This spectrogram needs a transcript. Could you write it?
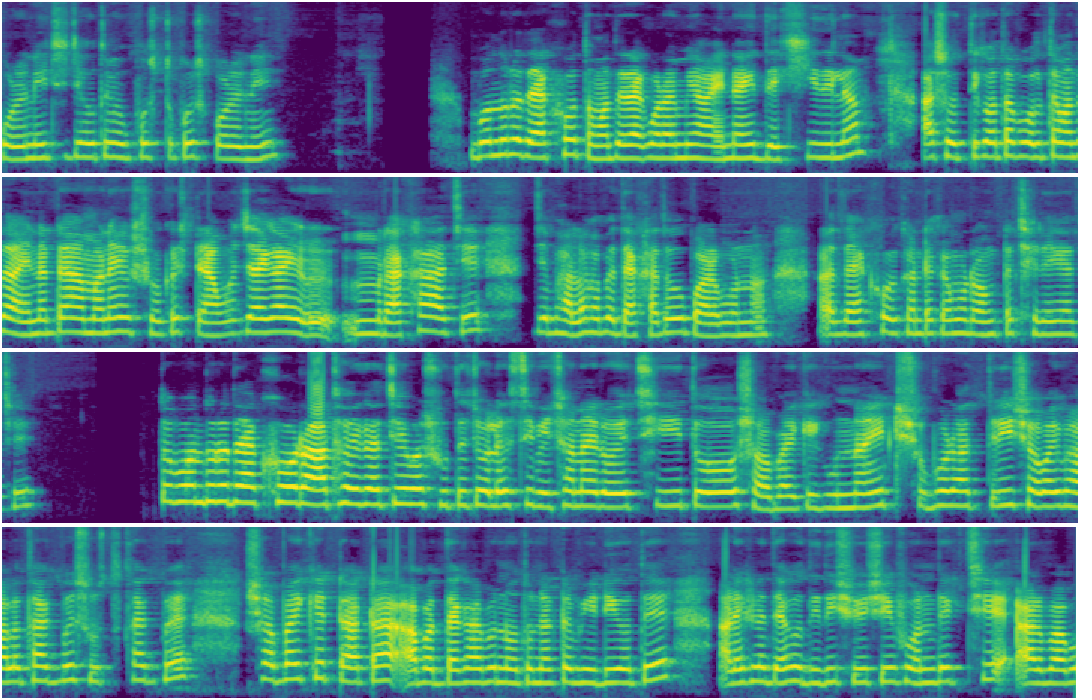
পরে নিয়েছি, যেহেতু আমি উপোস টুপোস করে নিই। বন্ধুরা দেখো, তোমাদের একবার আমি আয়নায় দেখিয়ে দিলাম। আর সত্যি কথা বলতে আমাদের আয়নাটা মানে শোকেসটা এমন জায়গায় রাখা আছে যে ভালোভাবে দেখাতেও পারব না। আর দেখো, ওইখানটা কেমন রঙটা ছেড়ে গেছে। তো বন্ধুরা দেখো, রাত হয়ে গেছে, এবার শুতে চলে এসেছি, বিছানায় রয়েছি। তো সবাইকে গুড নাইট শুভরাত্রি, সবাই ভালো থাকবে, সুস্থ থাকবে। সবাইকে টাটা, আবার দেখা হবে নতুন একটা ভিডিওতে। আর এখানে দেখো, দিদি শুয়ে শুয়ে ফোন দেখছে, আর বাবু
